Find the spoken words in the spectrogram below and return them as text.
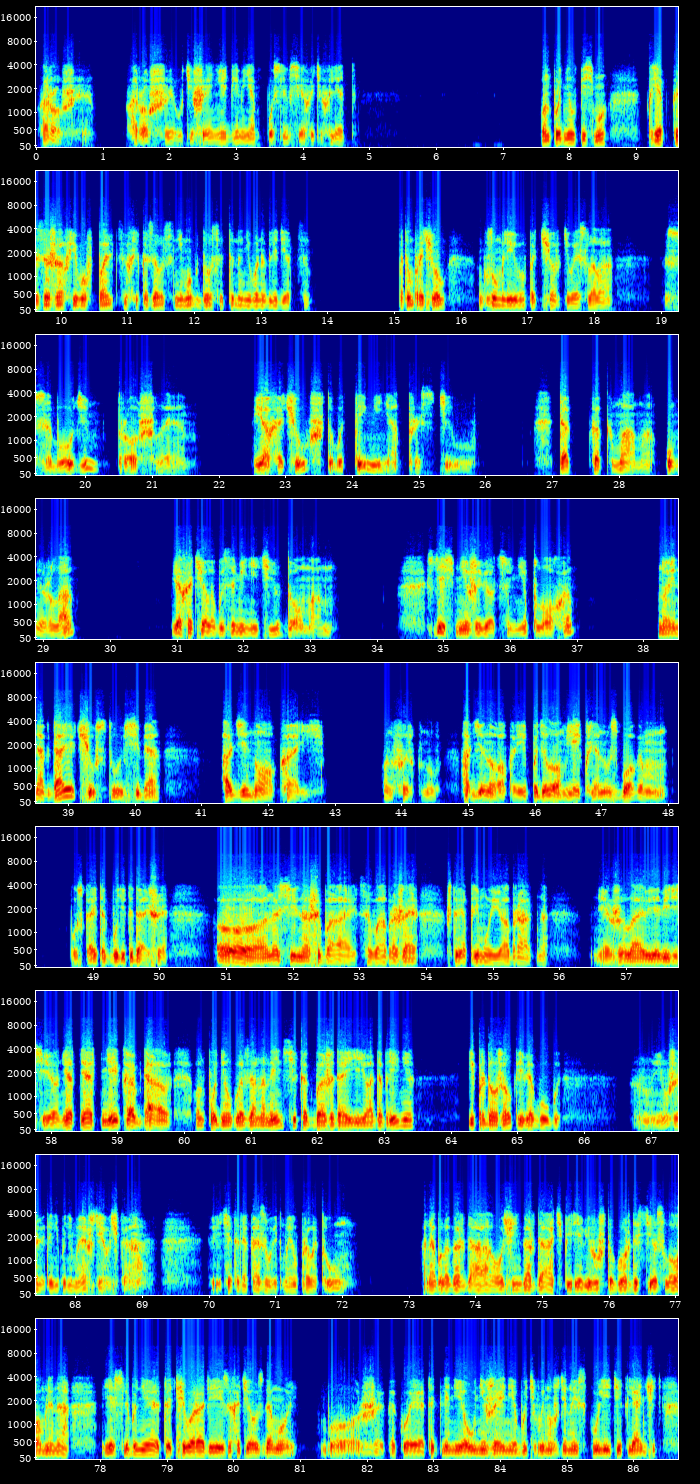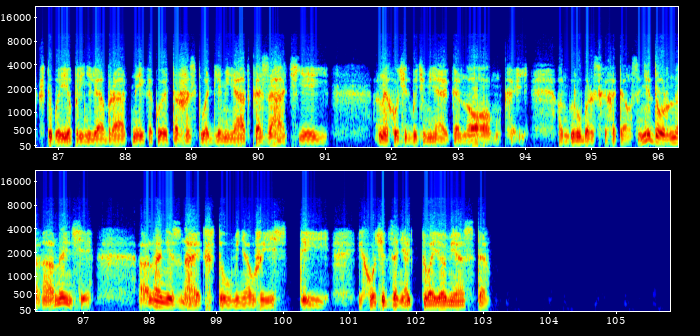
Хорошее, хорошее утешение для меня после всех этих лет. Он поднял письмо, крепко зажав его в пальцах, и, казалось, не мог досыта на него наглядеться. Потом прочел, глумливо подчеркивая слова «Забудем прошлое. Я хочу, чтобы ты меня простил. Так как мама умерла, я хотела бы заменить ее дома. Здесь мне живется неплохо, но иногда я чувствую себя одинокой. Он фыркнул. Одинокой, по делам ей клянусь Богом. Пускай так будет и дальше. О, она сильно ошибается, воображая, что я приму ее обратно. Не желаю я видеть ее. Нет, нет, никогда. Он поднял глаза на Нэнси, как бы ожидая ее одобрения, и продолжал, кривя губы. Неужели ты не понимаешь, девочка? Ведь это доказывает мою правоту. Она была горда, очень горда, а теперь я вижу, что гордость ее сломлена. Если бы не это, чего ради ей захотелось домой? Боже, какое это для нее унижение быть вынужденной скулить и клянчить, чтобы ее приняли обратно, и какое торжество для меня отказать ей. Она хочет быть у меня экономкой. Он грубо расхохотался. Не дурно, а Нэнси? Она не знает, что у меня уже есть ты и хочет занять твое место.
